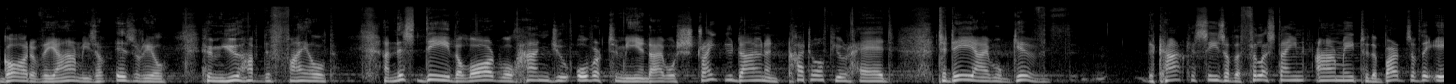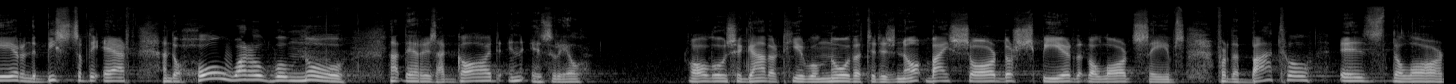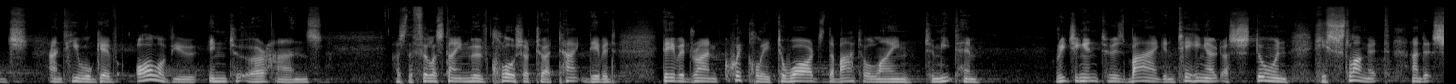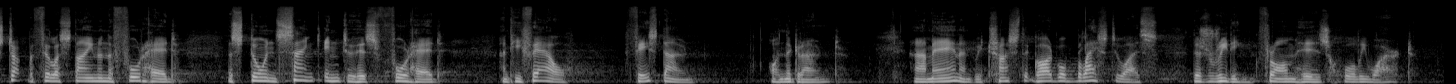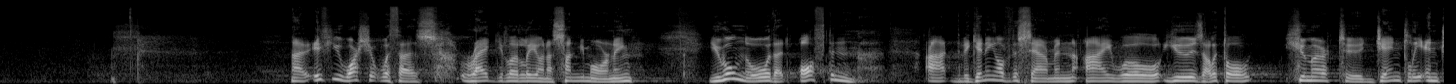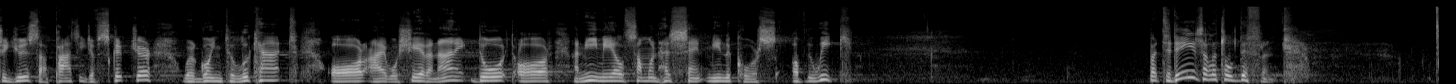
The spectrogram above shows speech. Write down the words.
God of the armies of Israel, whom you have defiled. And this day the Lord will hand you over to me, and I will strike you down and cut off your head. Today I will give the carcasses of the Philistine army to the birds of the air and the beasts of the earth, and the whole world will know that there is a God in Israel. All those who gathered here will know that it is not by sword or spear that the Lord saves, for the battle is the Lord's, and he will give all of you into our hands. As the Philistine moved closer to attack David, David ran quickly towards the battle line to meet him. Reaching into his bag and taking out a stone, he slung it, and it struck the Philistine on the forehead. The stone sank into his forehead, and he fell face down on the ground. Amen. And we trust that God will bless to us this reading from his holy word. Now, if you worship with us regularly on a Sunday morning, you will know that often at the beginning of the sermon, I will use a little humor to gently introduce a passage of scripture we're going to look at, or I will share an anecdote or an email someone has sent me in the course of the week. But today is a little different.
